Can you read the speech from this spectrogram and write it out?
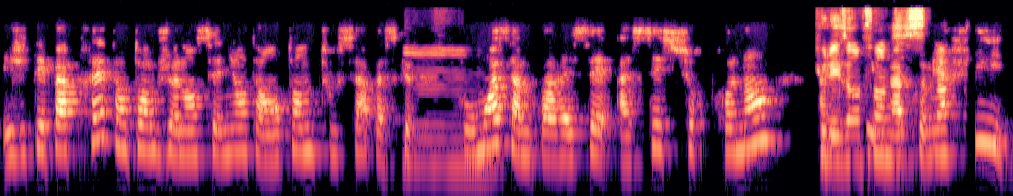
Et j'étais pas prête en tant que jeune enseignante à entendre tout ça parce que pour hmm. moi, ça me paraissait assez surprenant que les enfants ma première fille.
